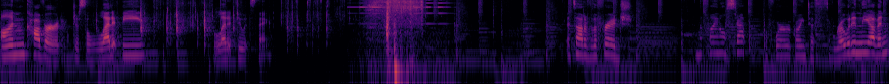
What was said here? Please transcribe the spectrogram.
uncovered. Just let it be, let it do its thing. It's out of the fridge. And the final step before we're going to throw it in the oven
